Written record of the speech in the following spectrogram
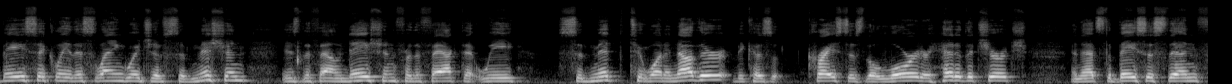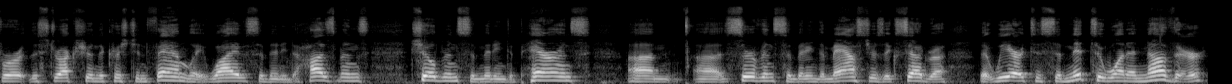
basically, this language of submission is the foundation for the fact that we submit to one another because Christ is the Lord or head of the church. And that's the basis then for the structure in the Christian family wives submitting to husbands, children submitting to parents, um, uh, servants submitting to masters, etc. That we are to submit to one another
